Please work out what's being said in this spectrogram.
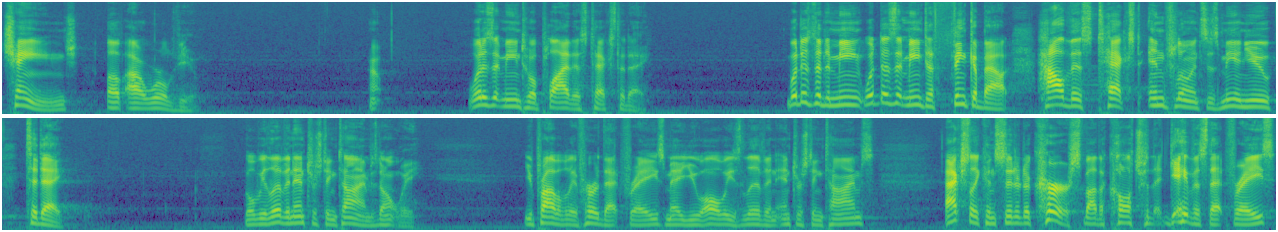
change of our worldview. Now, what does it mean to apply this text today? What does it mean, what does it mean to think about how this text influences me and you today? Well, we live in interesting times, don't we? You probably have heard that phrase, may you always live in interesting times. Actually, considered a curse by the culture that gave us that phrase,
